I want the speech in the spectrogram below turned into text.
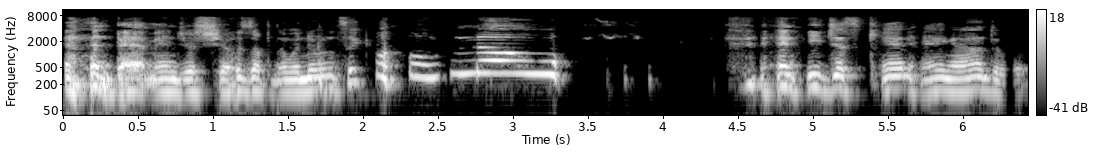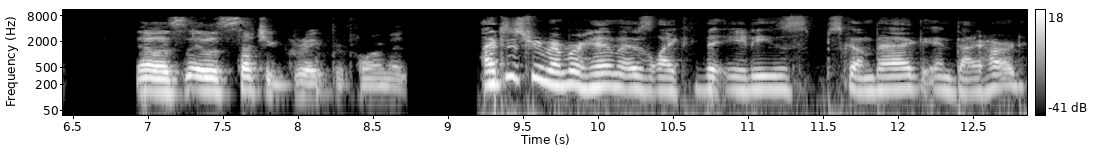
and then Batman just shows up in the window and it's like, "Oh no!" and he just can't hang on to it. That was it was such a great performance. I just remember him as like the '80s scumbag in Die Hard.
